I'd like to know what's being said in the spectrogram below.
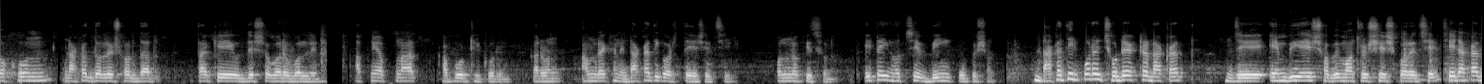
তখন ডাকাত দলের সর্দার তাকে উদ্দেশ্য করে বললেন আপনি আপনার কাপড় ঠিক করুন, কারণ আমরা এখানে ডাকাতি করতে এসেছি, অন্য কিছু না। এটাই হচ্ছে বিং প্রফেশন ডাকাতির পরে ছোট একটা ডাকাত যে এম এমবিএ সবে মাত্র শেষ করেছে, সেই ডাকাত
